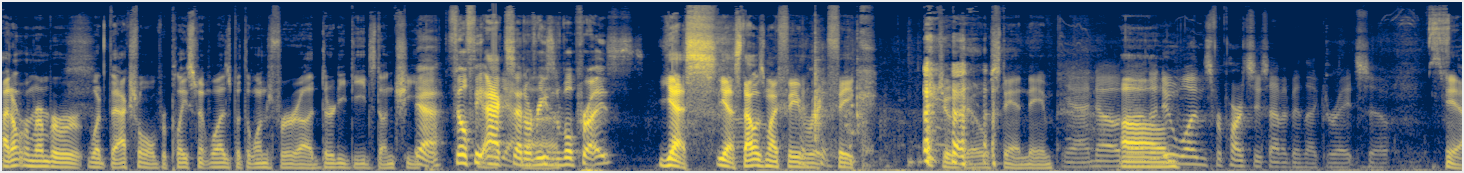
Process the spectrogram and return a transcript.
I don't remember what the actual replacement was, but the one for uh, Dirty Deeds Done Cheap. Yeah, filthy acts yeah. at a reasonable price. Yes, yes, that was my favorite fake JoJo stand name. yeah, no, the, the new Um, ones for Part Six haven't been that great. So Yeah.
